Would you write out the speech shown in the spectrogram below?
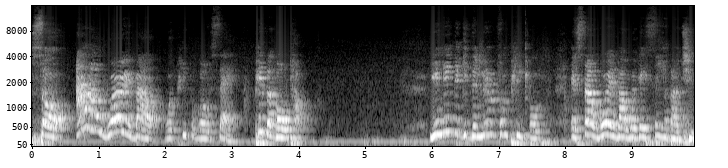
So I don't worry about what people gonna say. People gonna talk. You need to get delivered from people and stop worrying about what they say about you,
